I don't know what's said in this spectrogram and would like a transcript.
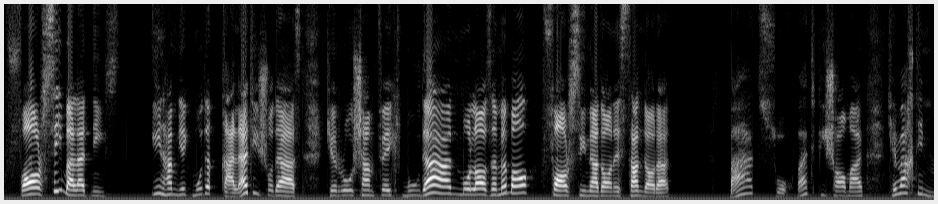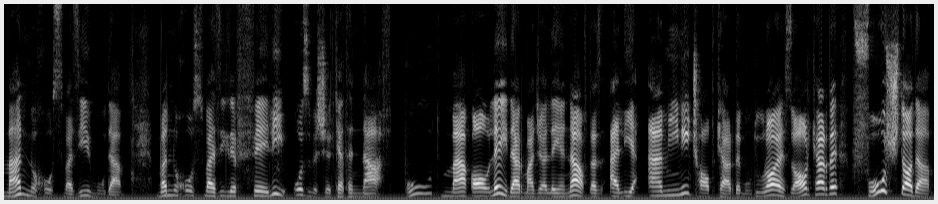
فارسی بلد نیست. این هم یک مود غلطی شده است که روشن فکر بودن ملازمه با فارسی ندانستن دارد. بعد صحبت پیش آمد که وقتی من نخست وزیر بودم و نخست وزیر فعلی عضو شرکت نفت بود مقاله در مجله نفت از علی امینی چاپ کرده بود. او را احضار کرده فوش دادم.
